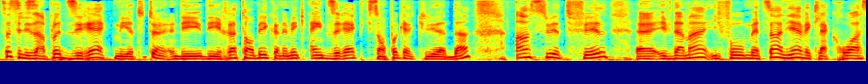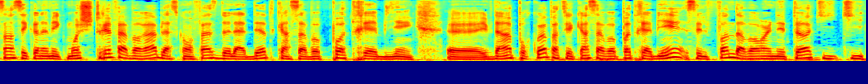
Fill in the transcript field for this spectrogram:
Ça, c'est les emplois directs, mais il y a tout un, des, des retombées économiques indirectes qui sont pas calculées là-dedans. Ensuite, Phil, euh, évidemment, il faut mettre ça en lien avec la croissance économique. Moi, je suis très favorable à ce qu'on fasse de la dette quand ça va pas très bien. Euh, évidemment, pourquoi? Parce que quand ça va pas très bien, c'est le fun d'avoir un État qui, qui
